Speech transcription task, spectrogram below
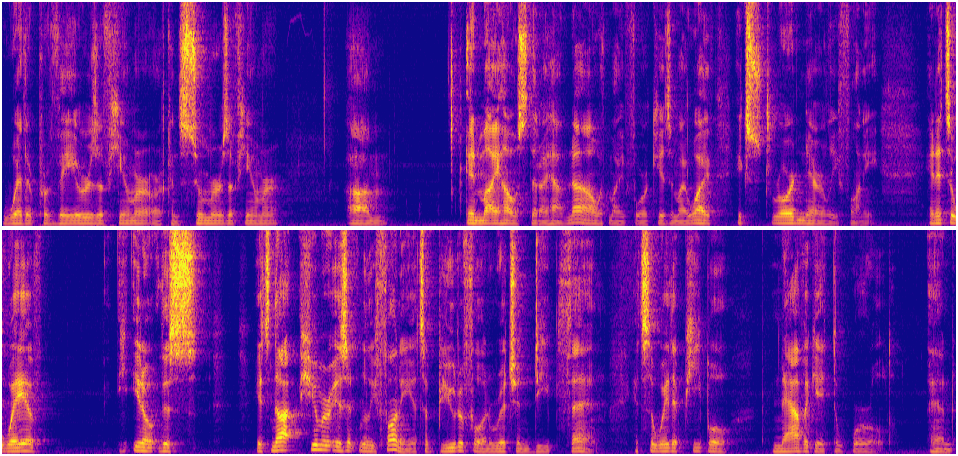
whether purveyors of humor or consumers of humor. Um, in my house that I have now with my four kids and my wife, extraordinarily funny. And it's a way of, you know, this, it's not, humor isn't really funny. It's a beautiful and rich and deep thing. It's the way that people navigate the world. And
